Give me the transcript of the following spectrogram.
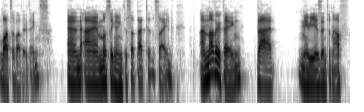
Lots of other things. And I'm mostly going to set that to the side. Another thing that maybe isn't enough,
